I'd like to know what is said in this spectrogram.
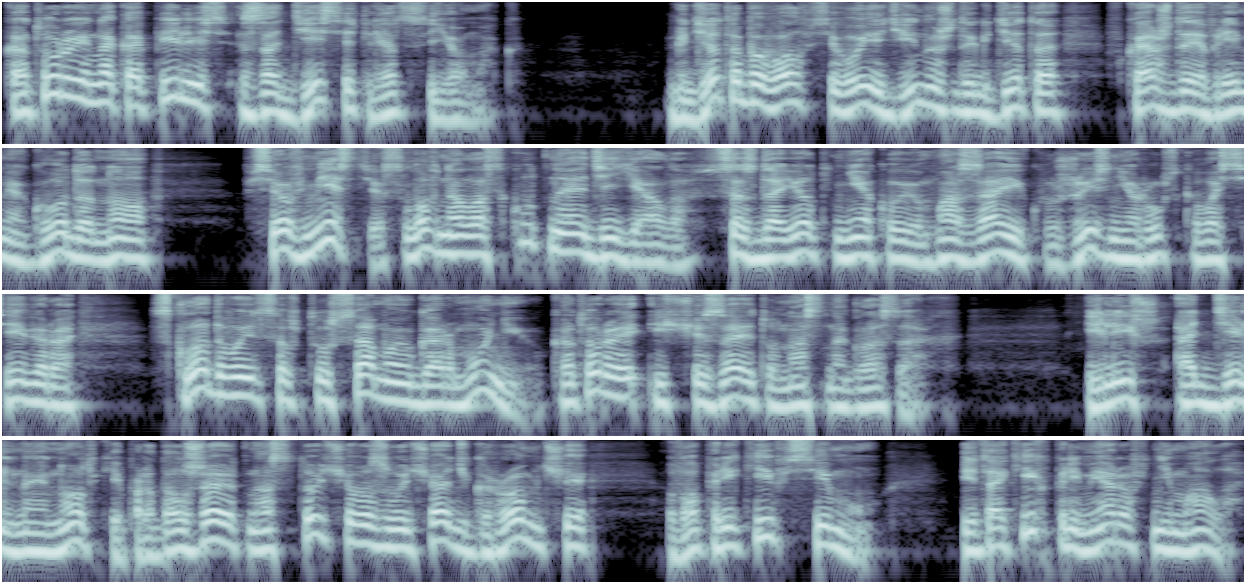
которые накопились за 10 лет съемок. Где-то бывал всего единожды, где-то в каждое время года, но все вместе, словно лоскутное одеяло, создает некую мозаику жизни русского севера, складывается в ту самую гармонию, которая исчезает у нас на глазах. И лишь отдельные нотки продолжают настойчиво звучать громче, вопреки всему, и таких примеров немало.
